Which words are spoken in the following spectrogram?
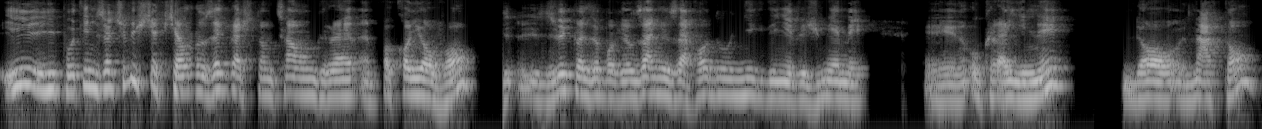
I Putin rzeczywiście chciał rozegrać tą całą grę pokojowo. Zwykłe zobowiązanie Zachodu nigdy nie weźmiemy e, Ukrainy do NATO,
